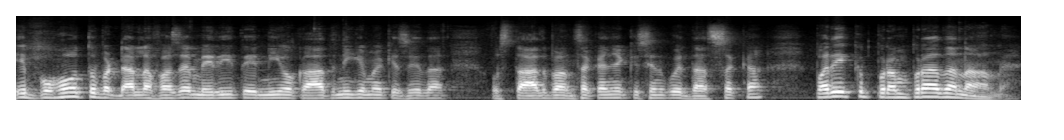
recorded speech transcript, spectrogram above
ਇਹ ਬਹੁਤ ਵੱਡਾ ਲਫ਼ਜ਼ ਹੈ। ਮੇਰੀ ਤੇ ਇੰਨੀ ਔਕਾਤ ਨਹੀਂ ਕਿ ਮੈਂ ਕਿਸੇ ਦਾ ਉਸਤਾਦ ਬਣ ਸਕਾਂ ਜਾਂ ਕਿਸੇ ਨੂੰ ਕੋਈ ਦੱਸ ਸਕਾਂ। ਪਰ ਇੱਕ ਪਰੰਪਰਾ ਦਾ ਨਾਮ ਹੈ।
